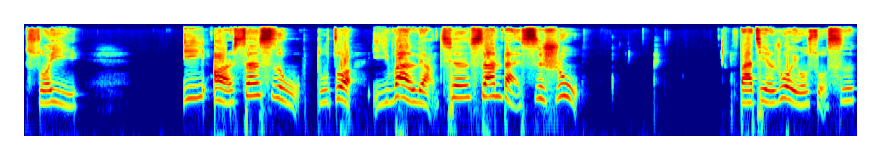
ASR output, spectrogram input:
所以一二三四五读作一万两千三百四十五。八戒若有所思，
